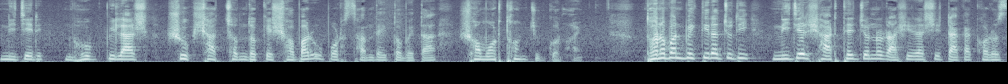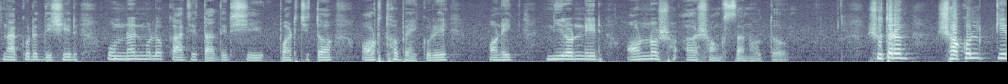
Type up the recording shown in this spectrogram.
নিজের ভোগবিলাস সুখ স্বাচ্ছন্দ্যকে সবার উপর স্থান দেয়, তবে তা সমর্থনযোগ্য নয়। ধনবান ব্যক্তিরা যদি নিজের স্বার্থের জন্য রাশি রাশি টাকা খরচ না করে দেশের উন্নয়নমূলক কাজে তাদের সেই উপার্জিত অর্থ ব্যয় করে অনেক নিরন্নের অন্য সংস্থান হতো। সুতরাং সকলকে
